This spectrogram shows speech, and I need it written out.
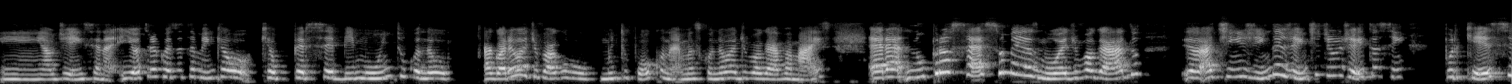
em audiência, né? E outra coisa também que eu, que eu percebi muito quando eu. Agora eu advogo muito pouco, né? Mas quando eu advogava mais, era no processo mesmo, o advogado eh, atingindo a gente de um jeito assim, porque se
